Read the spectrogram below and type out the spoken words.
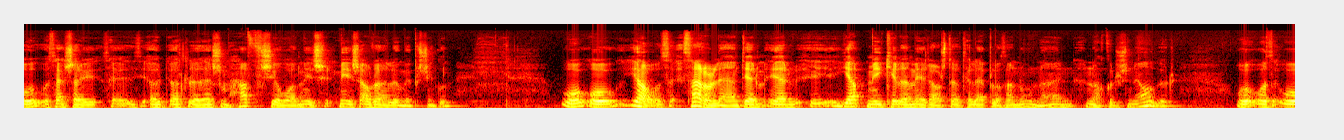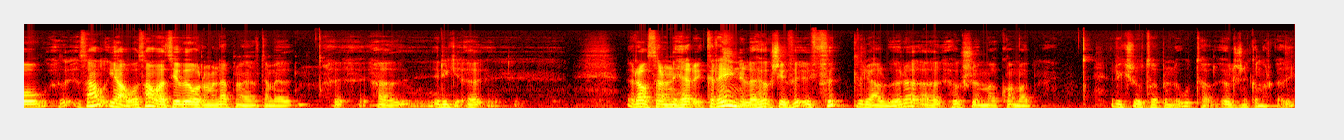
og þessari öllu þessum hafsjóa mis, misáraðanlegum upplýsingum. Og já, þar á leiðandi er, er jafn mikil að meira ástæða til að efla það núna en nokkur sinni áður. Og þá, já, og þá að því við vorum að nefna þetta með að, að ráþranni hér greinilega hugsi fullri alvöru að hugsa um að koma ríksúttöflunni út af auðvilsningamarkaði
